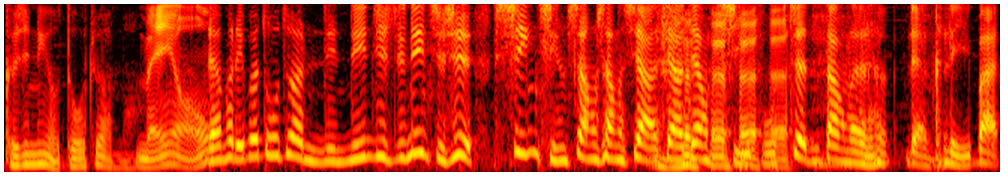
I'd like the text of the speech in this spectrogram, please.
可是你有多赚吗？没有，两个礼拜多赚，你你只你只是心情上上下下 这样起伏震荡了两个礼拜，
